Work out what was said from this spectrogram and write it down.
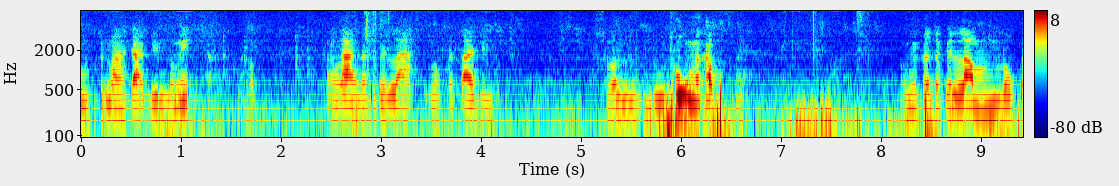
ำขึ้นมาจากดินตรงนี้นะครับข้างล่างก็จะเป็นรากลงไปใต้ดิน ส่วนดูทุ่งนะครับ ตรงนี้ก็จะเป็นลำลงไป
